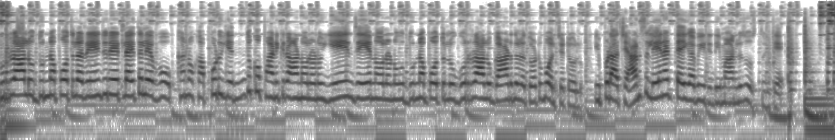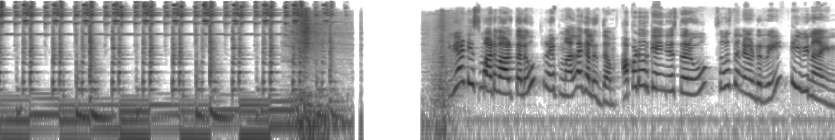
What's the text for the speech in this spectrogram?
గుర్రాలు దున్నపోతుల రేంజ్ రేట్లు అయితే లేవు. కానీ ఒకప్పుడు ఎందుకు పనికి రానోళ్ళను ఏం చేయనోళ్ళను దున్నపోతులు గుర్రాలు గాడిదలతోటి పోల్చేటోళ్ళు? ఇప్పుడు ఆ ఛాన్స్ లేనట్టే ఇక వీటి డిమాండ్లు చూస్తుంటే. ఇవాటి స్మార్ట్ వార్తలు రేపు మళ్ళా కలుద్దాం. అప్పటి వరకు ఏం చేస్తారు? చూస్తూనే ఉండర్రీ టీవీ నైన్.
